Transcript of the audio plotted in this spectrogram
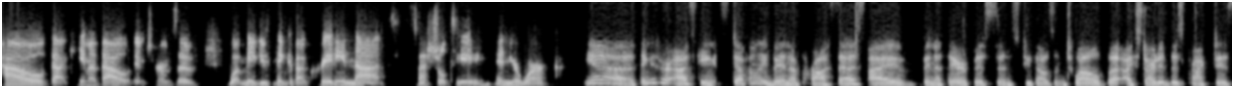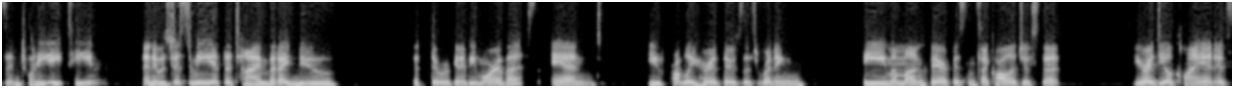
how that came about in terms of what made you think about creating that specialty in your work. Yeah, thanks for asking. It's definitely been a process. I've been a therapist since 2012, but I started this practice in 2018. And it was just me at the time, but I knew that there were going to be more of us. And you've probably heard there's this running theme among therapists and psychologists that your ideal client is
